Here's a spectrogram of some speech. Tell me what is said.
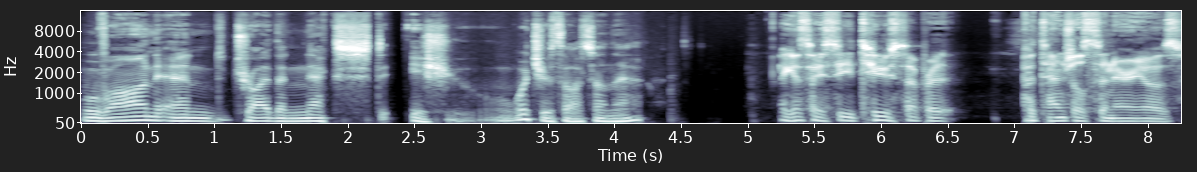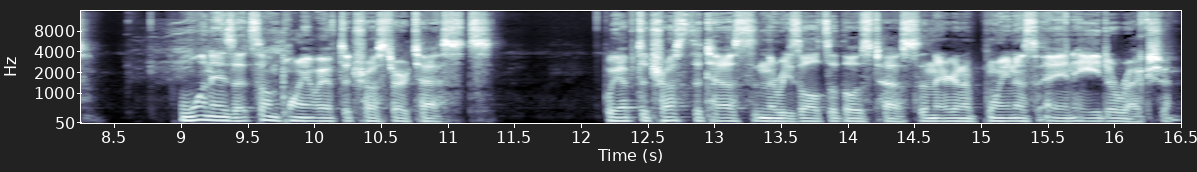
move on and try the next issue? What's your thoughts on that? I guess I see two separate potential scenarios. One is at some point we have to trust our tests we have to trust the tests and the results of those tests, and they're going to point us in a direction.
